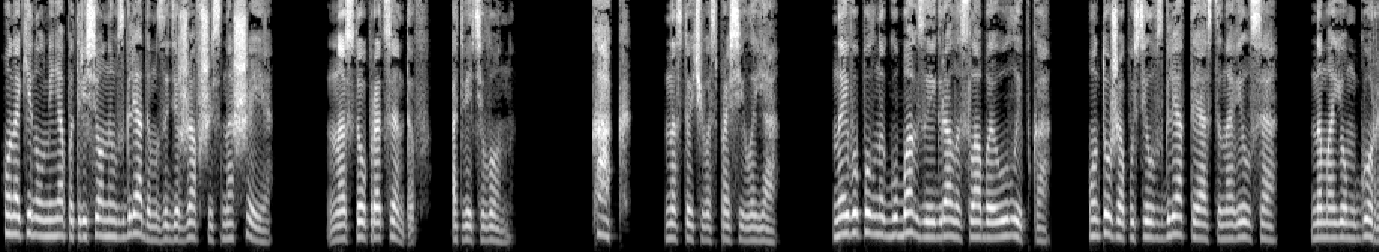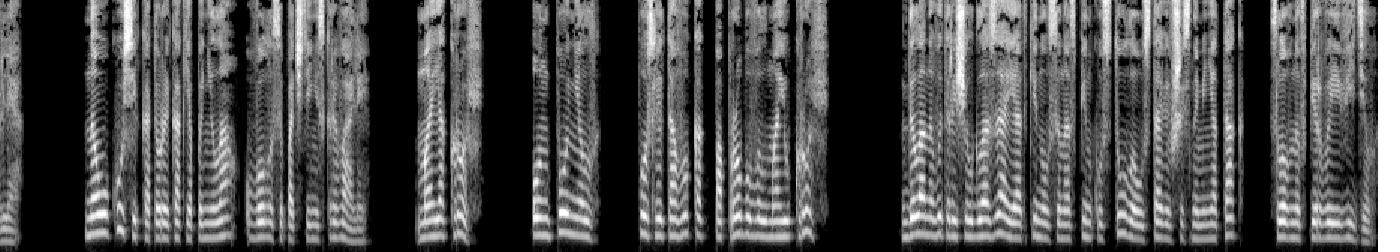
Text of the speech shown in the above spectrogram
Он окинул меня потрясенным взглядом, задержавшись на шее. На сто процентов, ответил он. Как? настойчиво спросила я. На его полных губах заиграла слабая улыбка. Он тоже опустил взгляд и остановился на моем горле. На укусе, который, как я поняла, волосы почти не скрывали. Моя кровь. Он понял после того, как попробовал мою кровь. Делана вытаращил глаза и откинулся на спинку стула, уставившись на меня так, словно впервые видел.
